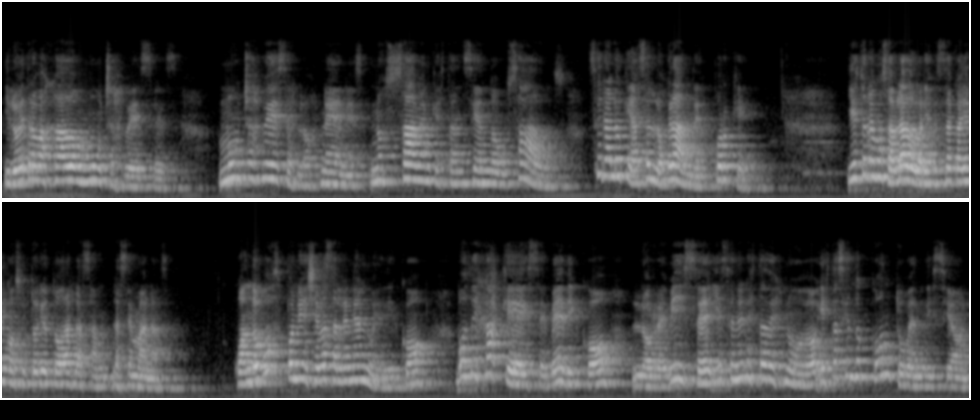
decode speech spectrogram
Y lo he trabajado muchas veces. Muchas veces los nenes no saben que están siendo abusados. Será lo que hacen los grandes. ¿Por qué? Y esto lo hemos hablado varias veces acá en consultorio todas las, semanas. Cuando vos pones, llevas al nene al médico, vos dejás que ese médico lo revise y ese nene está desnudo y está haciendo con tu bendición.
